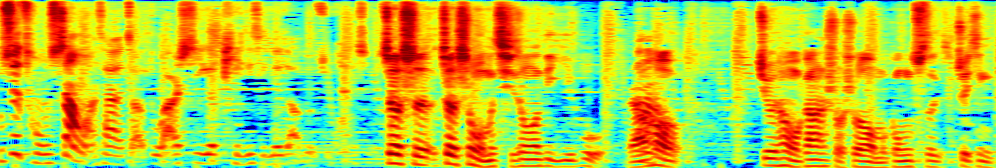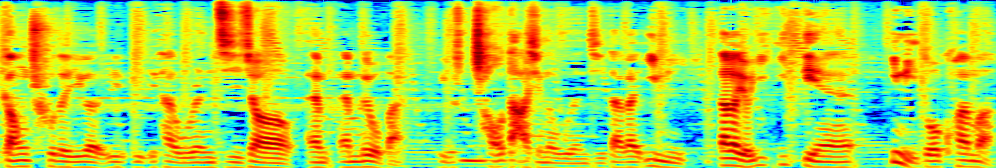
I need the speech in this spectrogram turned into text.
不是从上往下的角度，而是一个平行的角度去拍摄。这是这是我们其中的第一步。然后，就像我刚才所说，我们公司最近刚出的一个一一台无人机叫 M M 六版，一个超大型的无人机，大概一米，大概有一一点一米多宽吧。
